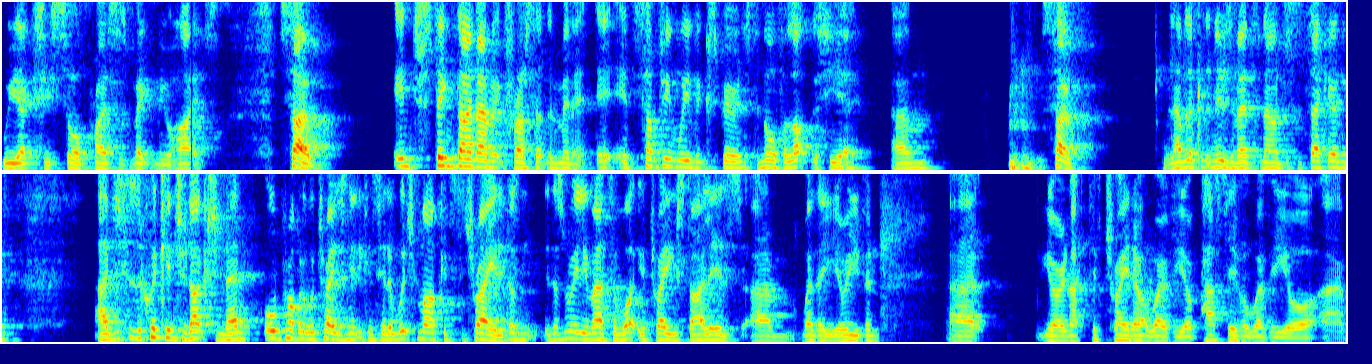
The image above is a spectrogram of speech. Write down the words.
we actually saw prices make new highs. So, interesting dynamic for us at the minute. It, it's something we've experienced an awful lot this year. Um, so, we'll have a look at the news events now in just a second. Uh, just as a quick introduction, then, all profitable traders need to consider which markets to trade. It doesn't. It doesn't really matter what your trading style is, um, whether you're even uh, you're an active trader, or whether you're passive, or whether you're um,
